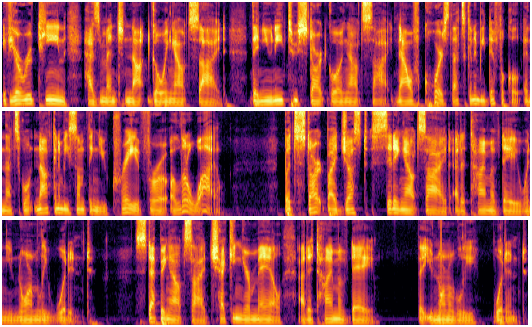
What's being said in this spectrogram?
If your routine has meant not going outside, then you need to start going outside. Now, of course, that's going to be difficult and that's not going to be something you crave for a little while. But start by just sitting outside at a time of day when you normally wouldn't. Stepping outside, checking your mail at a time of day that you normally wouldn't.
